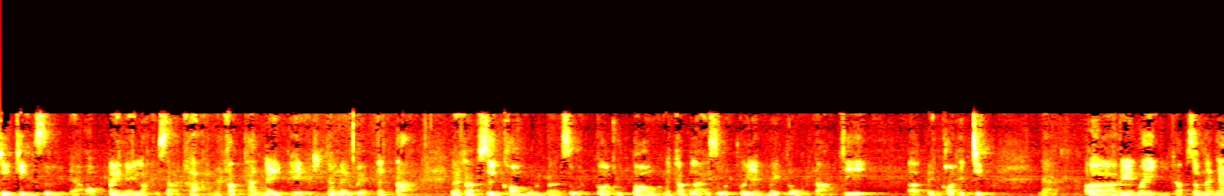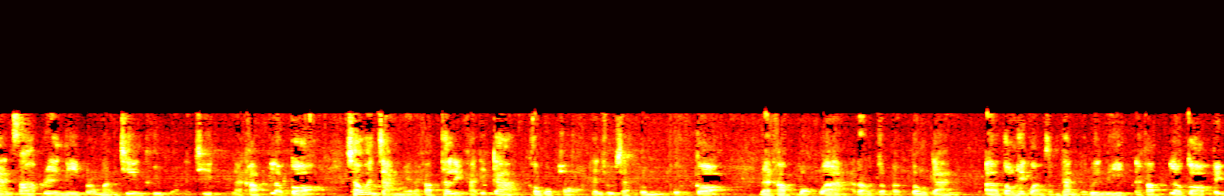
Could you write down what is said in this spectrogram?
จริง ๆ สื่อเนี่ยออกไปในหลายสาขานะครับ ทั้งในเพจ ทั้งในเว็บต่างๆ นะครับ ซึ่งข้อมูลบางส่วนก็ถูกต้องนะครับหลายส่วนก็ยังไม่ตรงตามที่เป็นข้อเท็จจริงนะเเรียนว่าอย่างนี้ครับสำนักงานทราบเรื่องนี้ประมาณเที่ยงคืนวันอาทิตย์นะครับ แล้วก็เช้าวันจันทร์เนี่ยนะครับท่านเลขาธิการคอปพท่านชูชัยประมงผลก็นะครับ บอกว่าเราจะต้องการต้องให้ความสำคัญกับเรื่องนี้นะครับ แล้วก็เป็น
